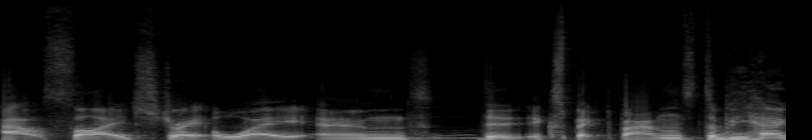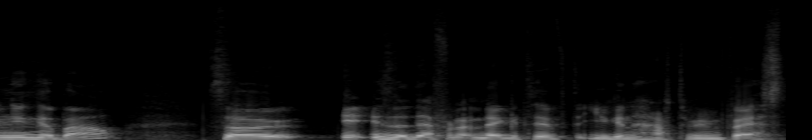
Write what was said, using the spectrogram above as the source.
outside straight away and expect bands to be hanging about. So it is a definite negative that you're going to have to invest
